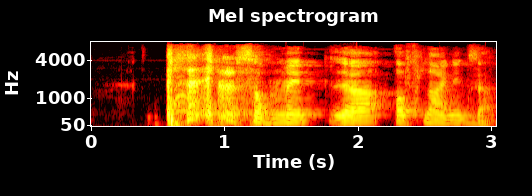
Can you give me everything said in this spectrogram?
submit the offline exam.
